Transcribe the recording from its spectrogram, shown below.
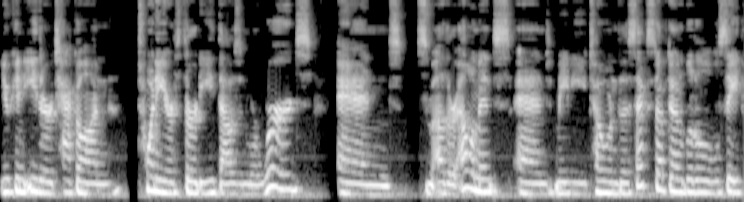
You can either tack on 20 or 30,000 more words and some other elements and maybe tone the sex stuff down a little we'll see.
